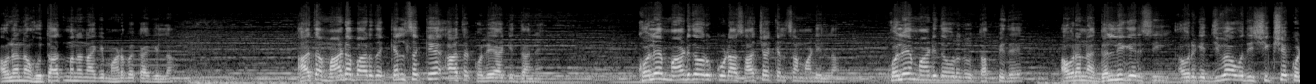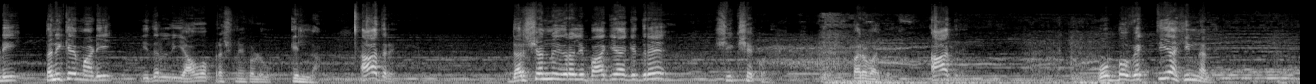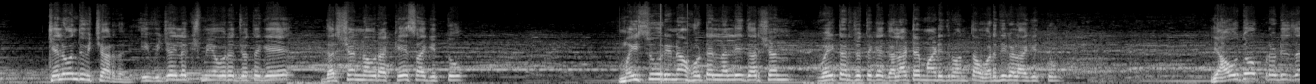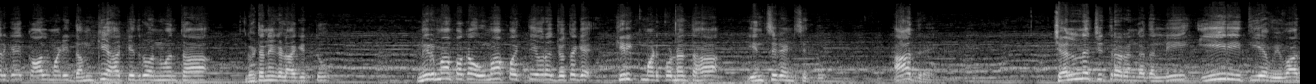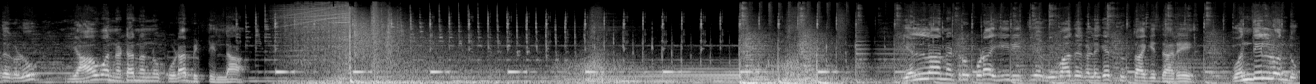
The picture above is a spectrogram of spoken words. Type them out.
ಅವನನ್ನು ಹುತಾತ್ಮನನ್ನಾಗಿ ಮಾಡಬೇಕಾಗಿಲ್ಲ. ಆತ ಮಾಡಬಾರದ ಕೆಲಸಕ್ಕೆ ಆತ ಕೊಲೆಯಾಗಿದ್ದಾನೆ. ಕೊಲೆ ಮಾಡಿದವರು ಕೂಡ ಸಾಚಾ ಕೆಲಸ ಮಾಡಿಲ್ಲ. ಕೊಲೆ ಮಾಡಿದವರದು ತಪ್ಪಿದೆ. ಅವರನ್ನು ಗಲ್ಲಿಗೇರಿಸಿ, ಅವರಿಗೆ ಜೀವಾವಧಿ ಶಿಕ್ಷೆ ಕೊಡಿ ತನಿಖೆ ಮಾಡಿ ಇದರಲ್ಲಿ ಯಾವ ಪ್ರಶ್ನೆಗಳು ಇಲ್ಲ. ಆದರೆ ದರ್ಶನ್ ಇದರಲ್ಲಿ ಭಾಗಿಯಾಗಿದ್ದರೆ ಶಿಕ್ಷೆ ಕೊಡಿ. ಪರವಾಗಿಲ್ಲ. ಆದರೆ ಒಬ್ಬ ವ್ಯಕ್ತಿಯ ಹಿನ್ನೆಲೆ. ಕೆಲವೊಂದು ವಿಚಾರದಲ್ಲಿ ಈ ವಿಜಯಲಕ್ಷ್ಮಿ ಅವರ ಜೊತೆಗೆ ದರ್ಶನ್ ಅವರ ಕೇಸ್ ಆಗಿತ್ತು ಮೈಸೂರಿನ ಹೋಟೆಲ್ನಲ್ಲಿ ದರ್ಶನ್ ವೈಟರ್ ಜೊತೆಗೆ ಗಲಾಟೆ ಮಾಡಿದ್ರು ಅಂತ ವರದಿಗಳಾಗಿತ್ತು. ಯಾವುದೋ ಪ್ರೊಡ್ಯೂಸರ್ಗೆ ಕಾಲ್ ಮಾಡಿ ಧಮಕಿ ಹಾಕಿದ್ರು ಅನ್ನುವಂತಹ ಘಟನೆಗಳಾಗಿತ್ತು. ನಿರ್ಮಾಪಕ ಉಮಾಪತಿಯವರ ಜೊತೆಗೆ ಕಿರಿಕ್ ಮಾಡಿಕೊಂಡಂತಹ ಇನ್ಸಿಡೆಂಟ್ಸ್ ಇತ್ತು. ಆದರೆ, ಚಲನಚಿತ್ರರಂಗದಲ್ಲಿ ಈ ರೀತಿಯ ವಿವಾದಗಳು ಯಾವ ನಟನನ್ನು ಕೂಡ ಬಿಟ್ಟಿಲ್ಲ. ಎಲ್ಲ ನಟರು ಕೂಡ ಈ ರೀತಿಯ ವಿವಾದಗಳಿಗೆ ತುತ್ತಾಗಿದ್ದಾರೆ. ಒಂದಿಲ್ಲೊಂದು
